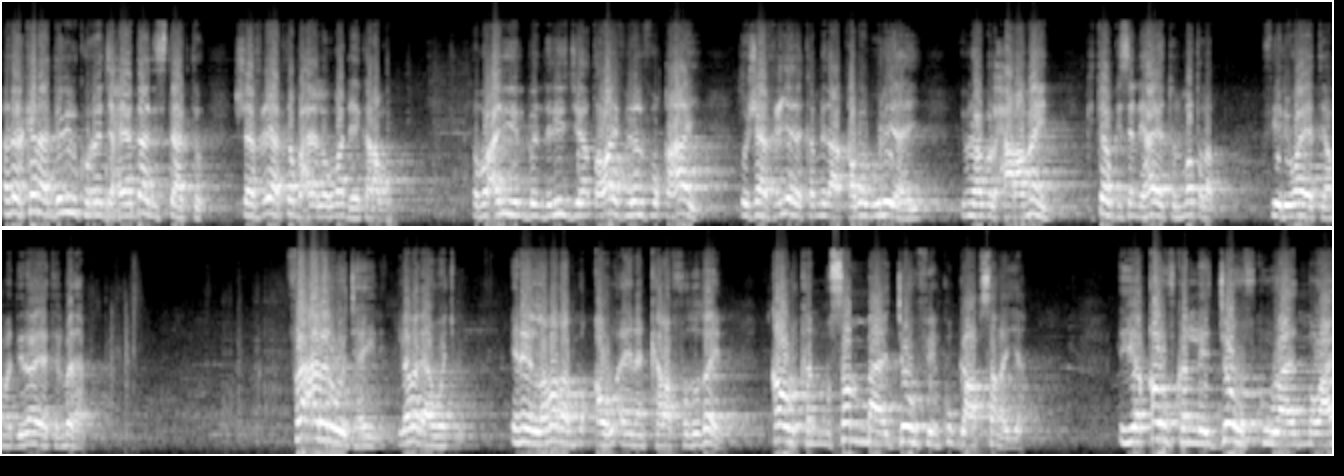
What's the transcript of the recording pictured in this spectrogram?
adeerkanaa daliilku rajaxay haddaad istaagto shaaficiyaad ka baxda laguma dhihi karaba abu caliy albandariiji awaaif min alfuqahaai oo shaaficiyada ka mid ah qaba buu leeyahay. Ibnu abulxaramayn kitaabkiisa nihaayat lmalab fii riwaayati ama diraayat madhab facala lwajhayni labadaa wajba inay labada qowl aynan kala fududayn qowlkan musamaa jawfin ku gaabsanaya iyo qowfkan le jawfku waa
